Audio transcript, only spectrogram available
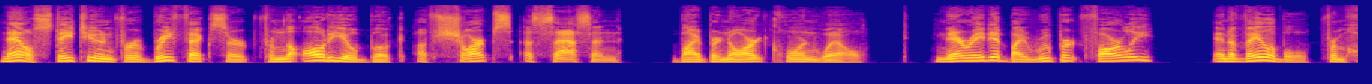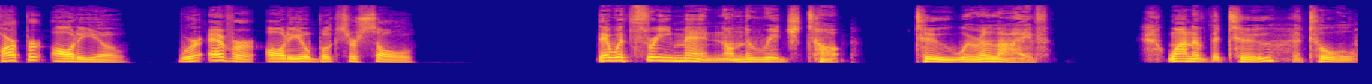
Now, stay tuned for a brief excerpt from the audiobook of Sharpe's Assassin by Bernard Cornwell, narrated by Rupert Farley and available from Harper Audio, wherever audiobooks are sold. There were three men on the ridge top. Two were alive. One of the two, a tall,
